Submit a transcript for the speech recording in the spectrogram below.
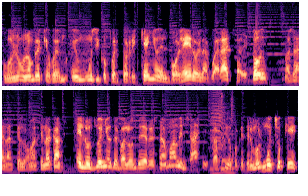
Un, un, hombre que fue un músico puertorriqueño, del bolero, de la guaracha, de todo. Más adelante lo vamos a tener acá. En los dueños del balón de RCN. Vamos a mensajes rápido, porque tenemos mucho que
